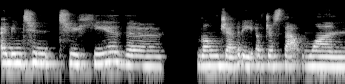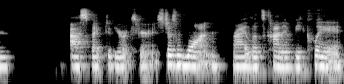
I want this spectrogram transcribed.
I mean, to, to hear the longevity of just that one aspect of your experience, just one, right? Let's kind of be clear.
